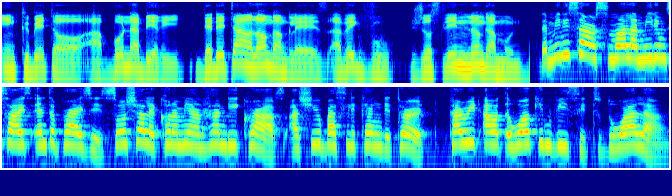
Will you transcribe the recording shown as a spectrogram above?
Incubator à Bonaberi. Des détails en langue anglaise avec vous. Jocelyn Lungamun. The Minister of Small and Medium-Sized Enterprises, Social Economy and Handicrafts, Ashil Baslikeng III, carried out a working visit to Douala,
